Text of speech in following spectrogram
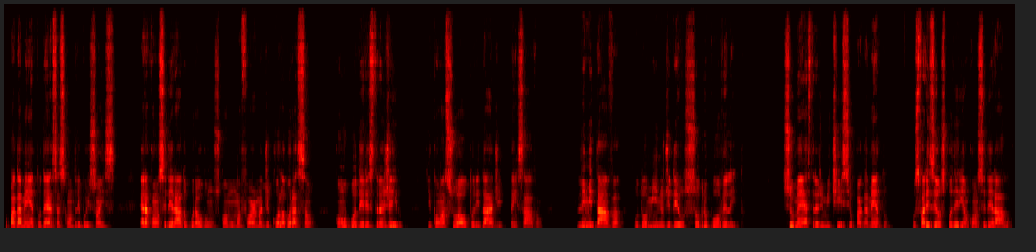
O pagamento dessas contribuições era considerado por alguns como uma forma de colaboração com o poder estrangeiro, que com a sua autoridade, pensavam, limitava o domínio de Deus sobre o povo eleito. Se o mestre admitisse o pagamento, os fariseus poderiam considerá-lo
